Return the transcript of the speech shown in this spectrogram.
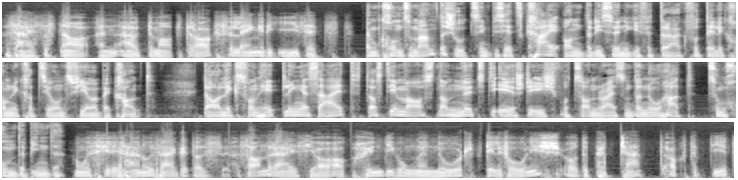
Das heißt, dass da eine automatische Vertragsverlängerung einsetzt. Im Konsumentenschutz sind bis jetzt keine anderen solche Verträge von Telekommunikationsfirmen bekannt. Der Alex von Hettlingen sagt, dass die Maßnahme nicht die erste ist, die Sunrise unternommen hat, zum Kunden binden. Man muss vielleicht auch noch sagen, dass Sunrise ja Kündigungen nur telefonisch oder per Chat akzeptiert.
